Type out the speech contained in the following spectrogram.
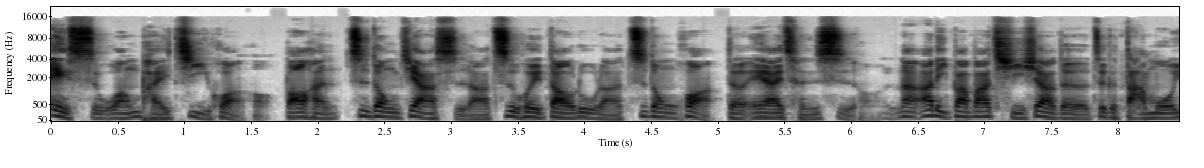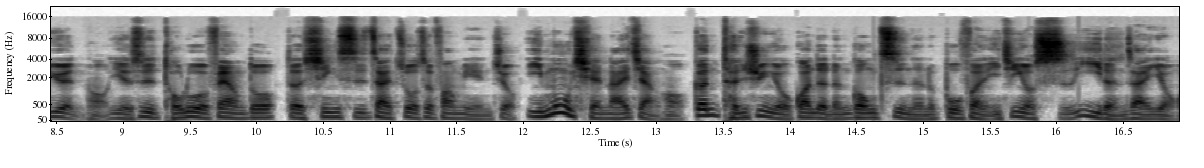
S 王牌计划哦，包含自动驾驶啦、智慧道路啦、自动化的 AI 城市哦。那阿里巴巴旗下的这个达摩院哦，也是投入了非常多的心思在做这方面研究。以目前来讲哦，跟腾讯有关的人工智能的部分，已经有十亿人。在用。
